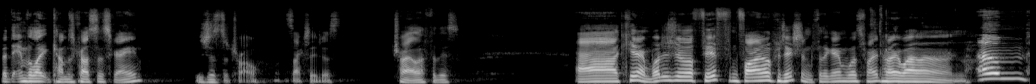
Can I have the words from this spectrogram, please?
but the envelope comes across the screen. It's just a troll. It's actually just trailer for this. Uh, Kieran, what is your fifth and final prediction for the Game Awards 2021? Um.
